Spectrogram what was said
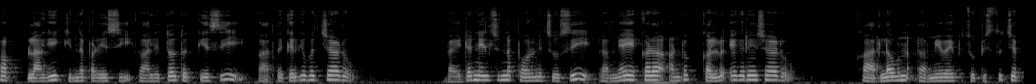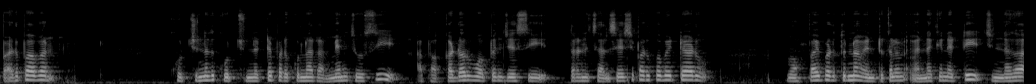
పప్ లాగి కింద పడేసి కాలితో తొక్కేసి కార్ దగ్గరికి వచ్చాడు. బయట నిల్చున్న పౌరుని చూసి రమ్య ఎక్కడ అంటూ కళ్ళు ఎగరేశాడు. కారులో ఉన్న రమ్య వైపు చూపిస్తూ చెప్పాడు పవన్. కూర్చున్నది కూర్చున్నట్టే పడుకున్న రమ్యని చూసి ఆ పక్క డోర్ ఓపెన్ చేసి తనని సరిచేసి పడుకోబెట్టాడు. మొహంపై పడుతున్న వెంట్రుకలను వెనక్కి నెట్టి చిన్నగా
